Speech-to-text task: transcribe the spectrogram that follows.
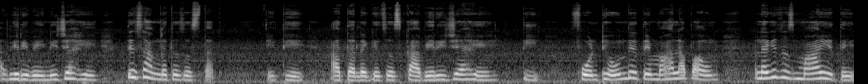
कावेरी वहिनी जे आहे ते सांगतच असतात. इथे आता लगेचच कावेरी जी आहे ती फोन ठेवून देते माला पाहून. लगेचच मा येते.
